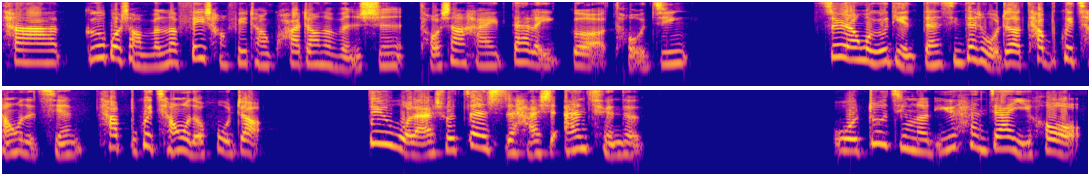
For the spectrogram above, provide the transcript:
他胳膊上纹了非常非常夸张的纹身，头上还戴了一个头巾。虽然我有点担心，但是我知道他不会抢我的钱，他不会抢我的护照。对于我来说，暂时还是安全的。我住进了约翰家以后，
